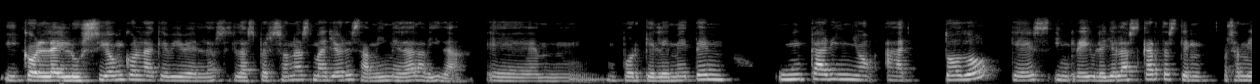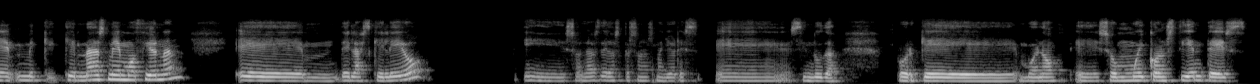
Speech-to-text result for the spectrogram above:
y con la ilusión con la que viven las personas mayores a mí me da la vida, em, porque le meten un cariño a todo que es increíble. Yo las cartas que, o sea, que más me emocionan em, de las que leo eh, son las de las personas mayores, eh, sin duda, porque, bueno, eh, son muy conscientes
